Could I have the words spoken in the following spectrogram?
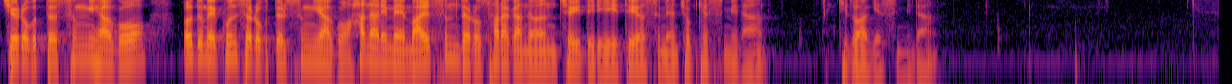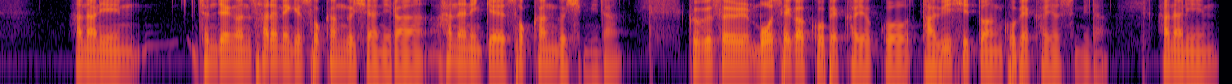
죄로부터 승리하고 어둠의 군세로부터 승리하고 하나님의 말씀대로 살아가는 저희들이 되었으면 좋겠습니다. 기도하겠습니다. 하나님, 전쟁은 사람에게 속한 것이 아니라 하나님께 속한 것입니다. 그것을 모세가 고백하였고 다윗이 또한 고백하였습니다. 하나님,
